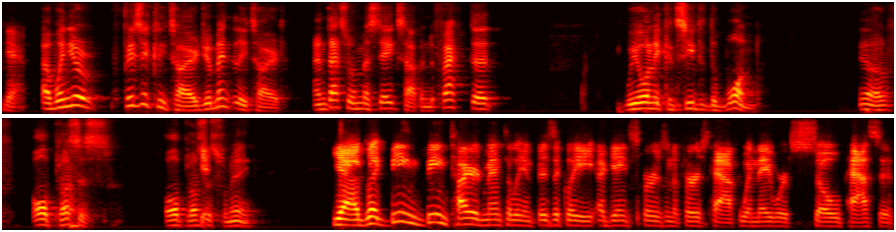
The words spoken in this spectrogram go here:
yeah. And when you're physically tired, you're mentally tired. And that's when mistakes happen. The fact that we only conceded the one, you know, all pluses. All pluses for me. Yeah, like being being tired mentally and physically against Spurs in the first half when they were so passive.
